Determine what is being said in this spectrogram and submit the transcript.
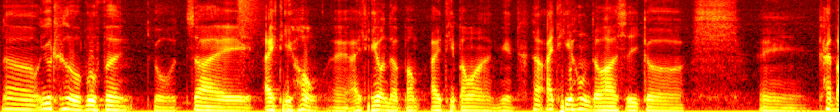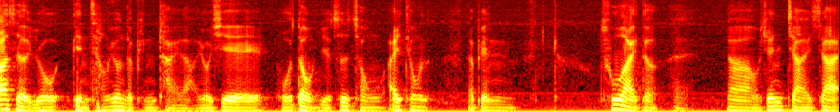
那 YouTube 部分有在 IT Home，哎，IT Home 的帮 IT 帮忙里面，那 IT Home 的话是一个。诶、开发者有点常用的平台啦，有一些活动也是从 ITON 那边出来的。诶、欸，那我先讲一下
